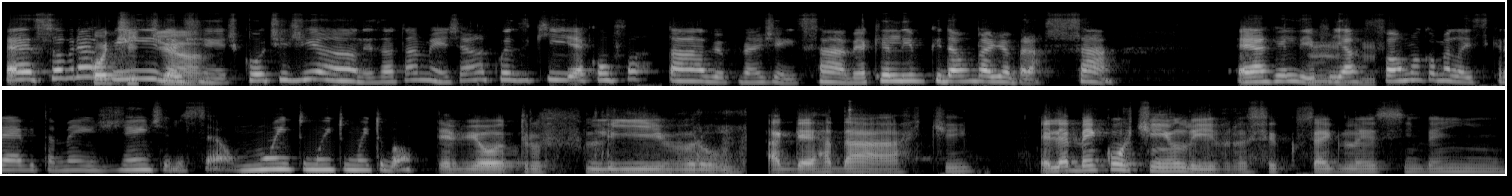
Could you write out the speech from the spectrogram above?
É sobre a vida, Cotidiano. gente, cotidiano, exatamente. É uma coisa que é confortável pra gente, sabe? É aquele livro que dá vontade de abraçar. É aquele livro. E a Uhum. forma como ela escreve também, gente do céu, muito, muito, muito bom. Teve outro livro, A Guerra da Arte. Ele é bem curtinho o livro, você consegue ler assim bem,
